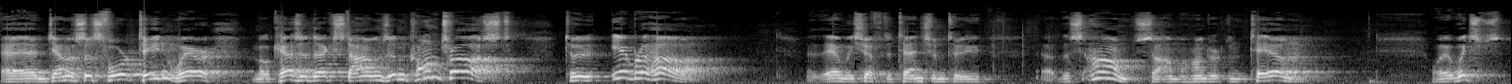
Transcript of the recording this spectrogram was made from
in Genesis 14, where Melchizedek stands in contrast to Abraham. And then we shift attention to uh, the Psalms, Psalm 110, which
